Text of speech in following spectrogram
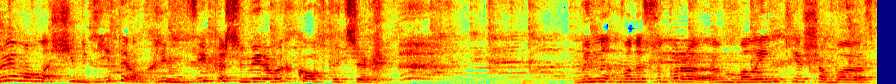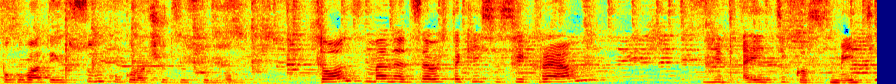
Що я могла ще вдіти, окрім цих кашмірових кофточок. Він, вони супер е, маленькі, щоб спакувати їх в сумку. Коротше, це супер. Тон в мене це ось такий CC крем від IT Cosmetic.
